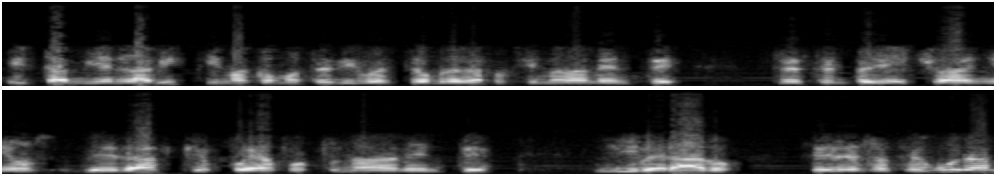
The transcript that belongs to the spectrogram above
y también la víctima, como te digo, este hombre de aproximadamente 68 años de edad que fue afortunadamente liberado. Se les asegura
